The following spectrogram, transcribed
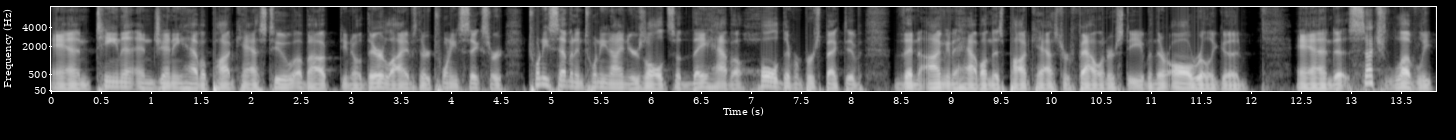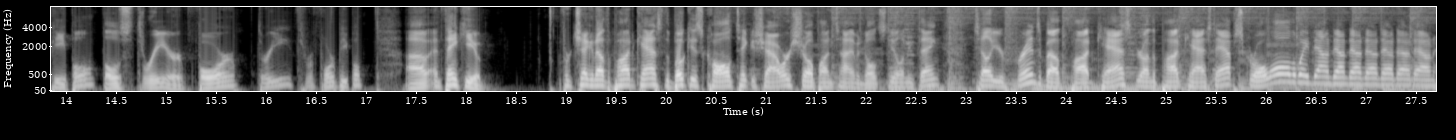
and Tina and Jenny have a podcast too about you know their lives. They're 26 or 27 and 29 years old, so they have a whole different perspective than I'm going to have on this podcast or Fallon or Steve, and they're all really good and uh, such lovely people. Those three or four, three, th- four people, uh, and thank you for checking out the podcast. The book is called Take a Shower, Show Up on Time, and Don't Steal Anything. Tell your friends about the podcast. If you're on the podcast app, scroll all the way down, down, down, down, down, down, down,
